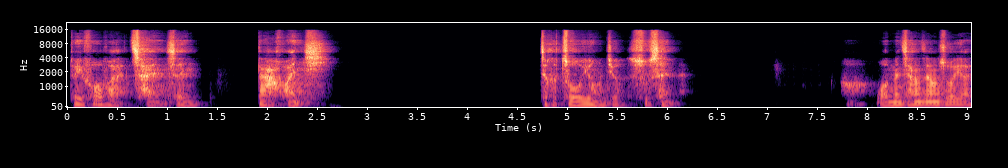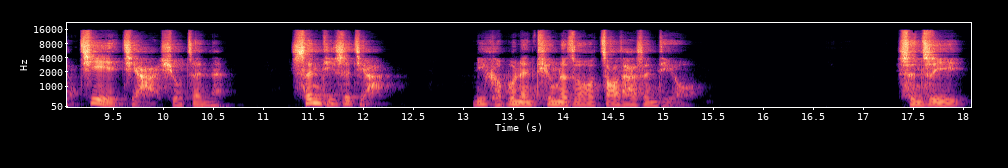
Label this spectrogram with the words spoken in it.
对佛法产生大欢喜。这个作用就殊胜了啊！我们常常说要借假修真呢，身体是假，你可不能听了之后糟蹋身体哦。甚至于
